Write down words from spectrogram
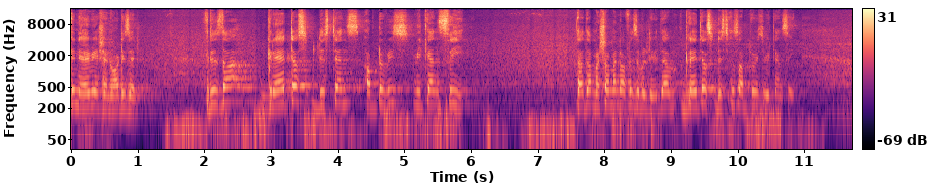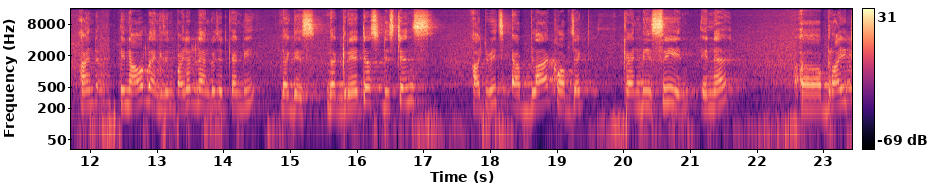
In aviation, what is it? It is the greatest distance up to which we can see. The, the measurement of visibility, the greatest distance up to which we can see. And in our language, in pilot language, it can be like this the greatest distance at which a black object can be seen in a bright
